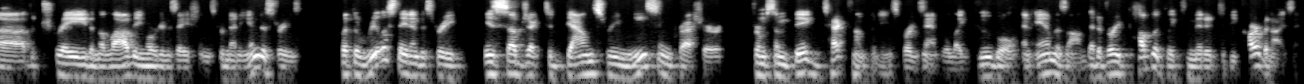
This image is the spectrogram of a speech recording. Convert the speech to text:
uh, the trade and the lobbying organizations for many industries. But the real estate industry is subject to downstream leasing pressure from some big tech companies, for example, like Google and Amazon, that are very publicly committed to decarbonizing.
